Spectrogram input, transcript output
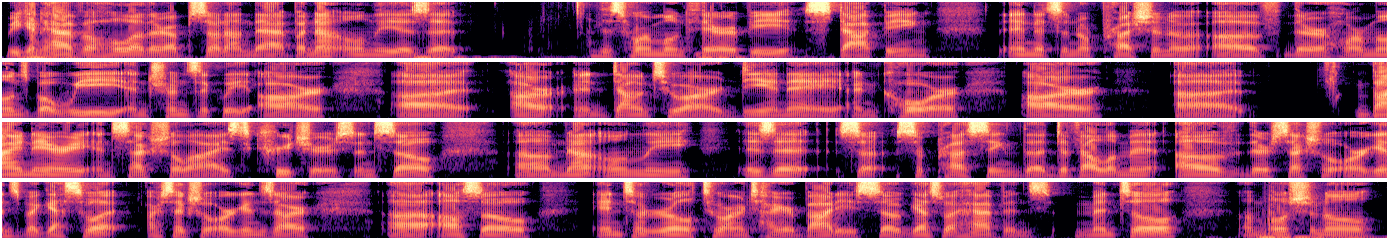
we can have a whole other episode on that. But not only is it this hormone therapy stopping and it's an oppression of, of their hormones but we intrinsically are uh, are down to our dna and core are uh, binary and sexualized creatures. And so, um, not only is it su- suppressing the development of their sexual organs, but guess what? Our sexual organs are uh, also integral to our entire bodies. So, guess what happens? Mental, emotional,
